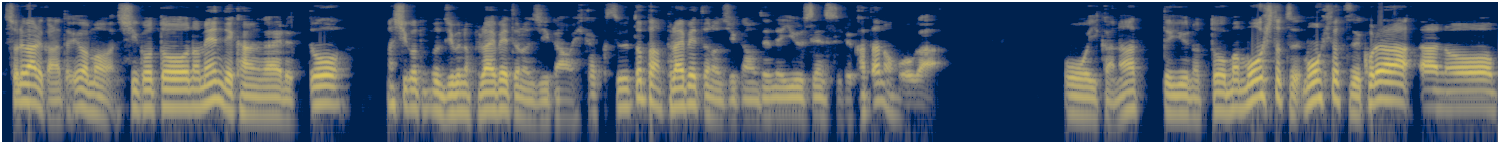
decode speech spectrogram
それはあるかなと。要はもう仕事の面で考えると、まあ、仕事と自分のプライベートの時間を比較すると、プライベートの時間を全然優先する方の方が多いかなっていうのと、まあ、もう一つ、もう一つ、これは、あの、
